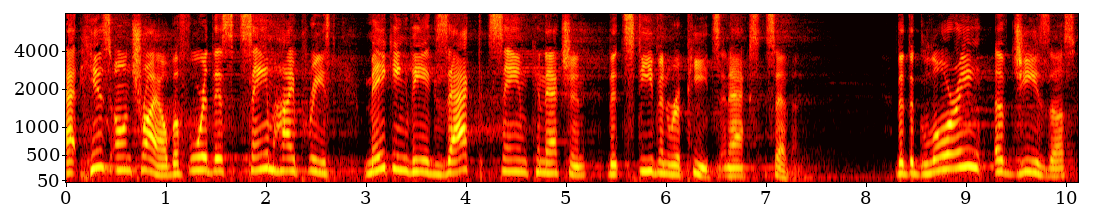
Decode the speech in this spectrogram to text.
at his own trial before this same high priest making the exact same connection that Stephen repeats in Acts 7. That the glory of Jesus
